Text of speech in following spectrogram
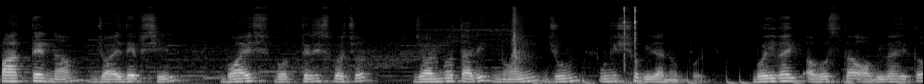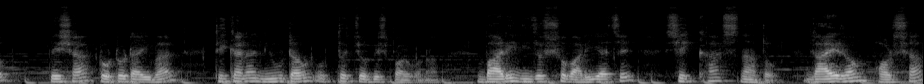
পাত্রের নাম জয়দেব শীল, বয়স বত্রিশ বছর জন্ম তারিখ নয় জুন উনিশশো বিরানব্বই। বৈবাহিক অবস্থা অবিবাহিত, পেশা, টোটো ড্রাইভার, ঠিকানা নিউ টাউন, উত্তর চব্বিশ পরগনা। বাড়ি, নিজস্ব বাড়ি আছে, শিক্ষা, স্নাতক। গায়ের রং ফর্সা,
